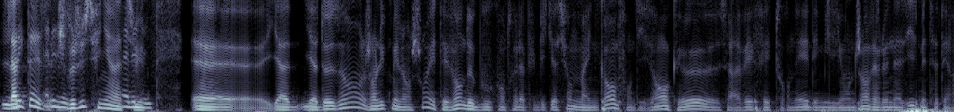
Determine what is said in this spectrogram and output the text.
La oui, thèse, je veux juste finir là-dessus. Euh, il y, a, y a deux ans, Jean-Luc Mélenchon était vent debout contre la publication de Mein Kampf en disant que ça avait fait tourner des millions de gens vers le nazisme, etc.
